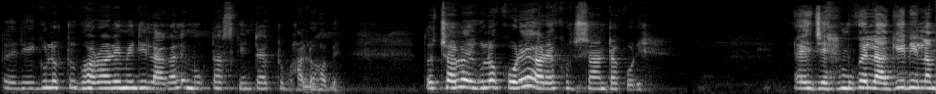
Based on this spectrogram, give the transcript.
তো এগুলো একটু ঘরোয়া রেমেডি লাগালে মুখটা, স্কিনটা একটু ভালো হবে। তো চলো এগুলো করে আর এখন স্নানটা করি। এই যে মুখে লাগিয়ে নিলাম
